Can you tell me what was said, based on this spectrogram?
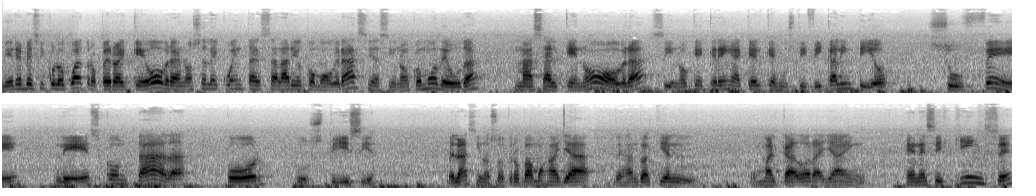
mire el versículo 4, pero al que obra no se le cuenta el salario como gracia, sino como deuda, mas al que no obra, sino que cree en aquel que justifica al impío, su fe le es contada por justicia. ¿Verdad? Si nosotros vamos allá, dejando aquí el, un marcador allá en Génesis 15,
